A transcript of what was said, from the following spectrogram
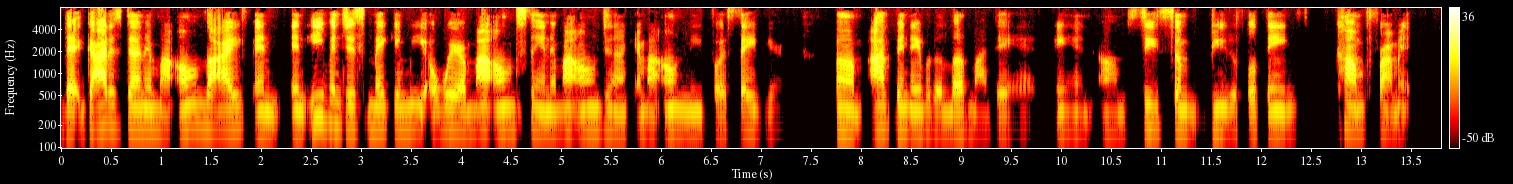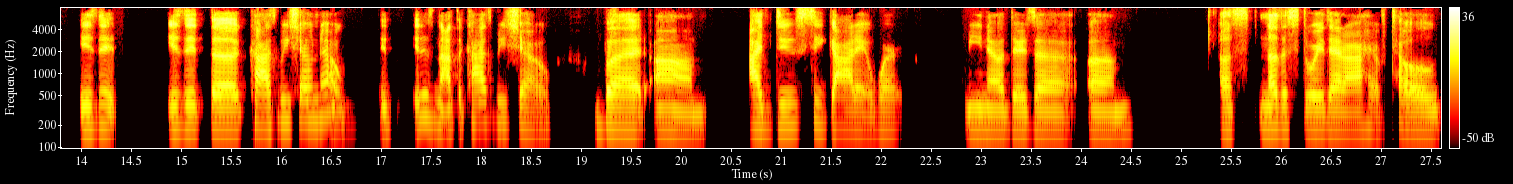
that God has done in my own life, and and even just making me aware of my own sin and my own junk and my own need for a savior, um, I've been able to love my dad and um, see some beautiful things come from it. Is it is it the Cosby Show? No, it it is not the Cosby Show, but um, I do see God at work. You know, there's a um a, another story that I have told.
